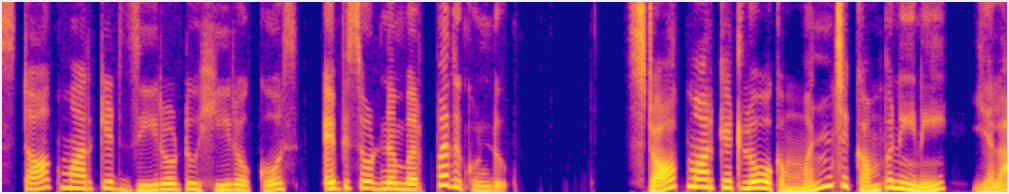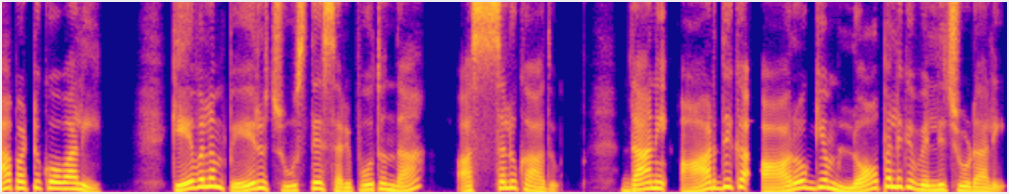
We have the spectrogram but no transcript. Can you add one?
Stock market zero to hero course episode number పదకొండు. స్టాక్ మార్కెట్లో ఒక మంచి కంపెనీని ఎలా పట్టుకోవాలి? కేవలం పేరు చూస్తే సరిపోతుందా? అస్సలు కాదు. దాని ఆర్థిక ఆరోగ్యం లోపలికి వెళ్ళి చూడాలి.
